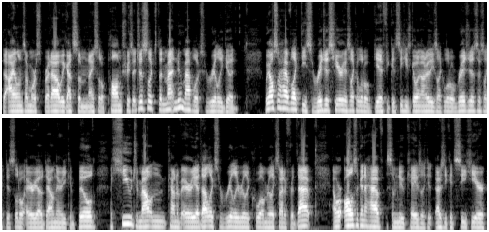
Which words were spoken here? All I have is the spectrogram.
the islands are more spread out. We got some nice little palm trees. It just looks, the ma new map looks really good. We also have like these ridges here. Here's like a little gif. You can see he's going under these like little ridges. There's like this little area down there you can build. A huge mountain kind of area. That looks really, really cool. I'm really excited for that. And we're also going to have some new caves like, as you can see here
